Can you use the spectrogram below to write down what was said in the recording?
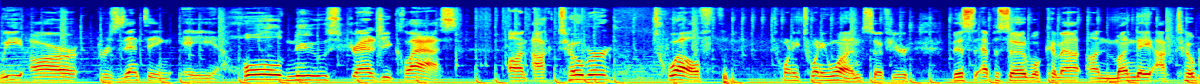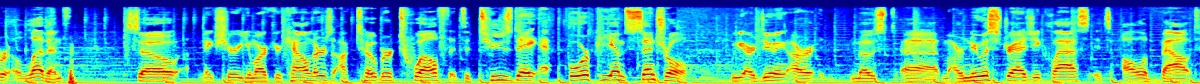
we are presenting a whole new strategy class on October 12th, 2021. So if you're, this episode will come out on Monday, October 11th. So make sure you mark your calendars, October 12th. It's a Tuesday at 4 p.m. Central. We are doing our most, uh, our newest strategy class. It's all about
